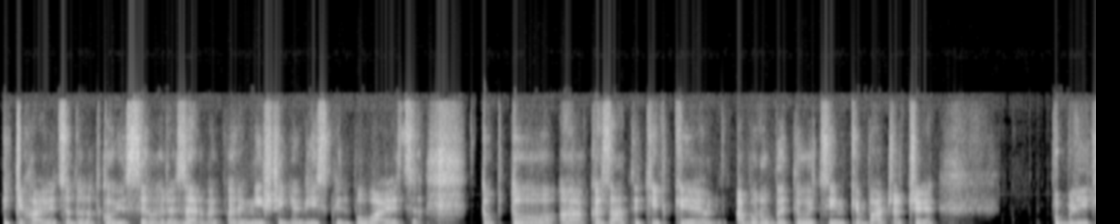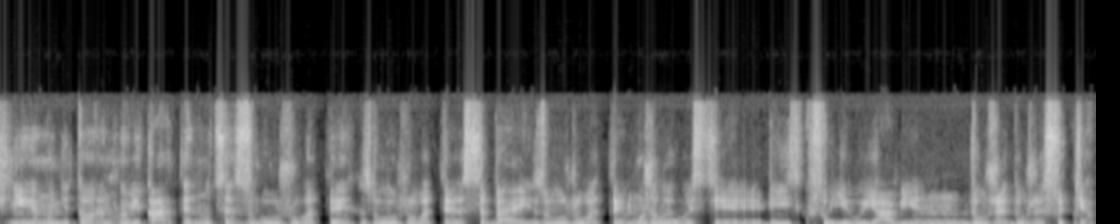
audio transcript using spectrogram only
підтягаються додаткові сили, резерви, переміщення військ відбувається. Тобто казати тільки або робити оцінки, бачачи публічні моніторингові карти, ну це звужувати, звужувати себе і звужувати можливості військ в своїй уяві дуже дуже суттєво.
